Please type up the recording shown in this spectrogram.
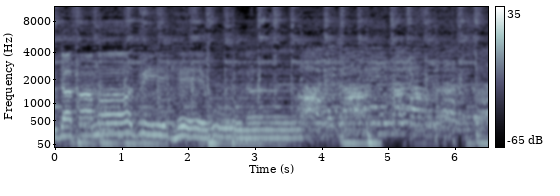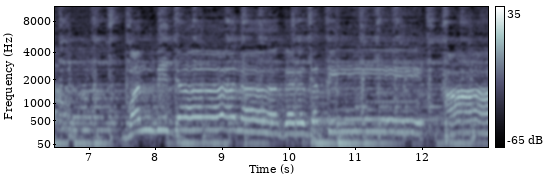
पूजा सामग्री घेऊन. बंदी जन गरजती. हा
